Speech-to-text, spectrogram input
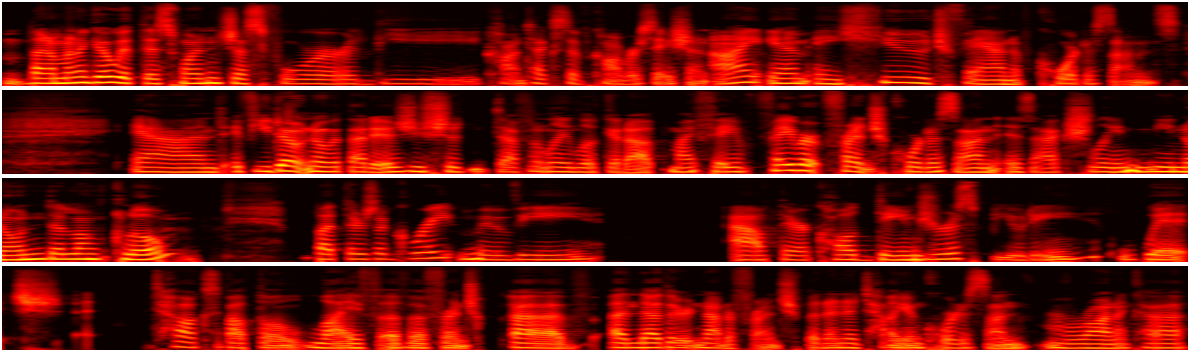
but I'm going to go with this one just for the context of conversation. I am a huge fan of courtesans. And if you don't know what that is, you should definitely look it up. My fav- favorite French courtesan is actually Ninon de l'Enclos. But there's a great movie out there called Dangerous Beauty, which talks about the life of a French, of another, not a French, but an Italian courtesan, Veronica,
